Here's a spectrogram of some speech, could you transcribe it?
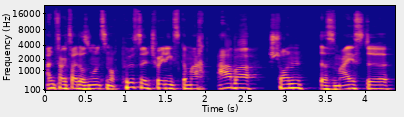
Anfang 2019 noch Personal Trainings gemacht, aber schon das meiste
